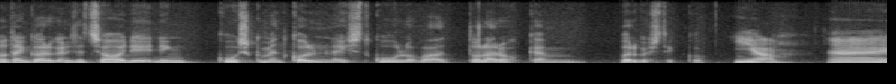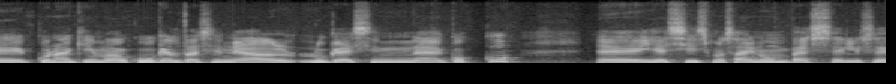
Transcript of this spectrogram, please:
tudengiorganisatsiooni ning kuuskümmend kolm neist kuuluvad Ole Rohkem võrgustikku? ja, kunagi ma guugeldasin ja lugesin kokku Äh, ja siis ma sain umbes sellise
